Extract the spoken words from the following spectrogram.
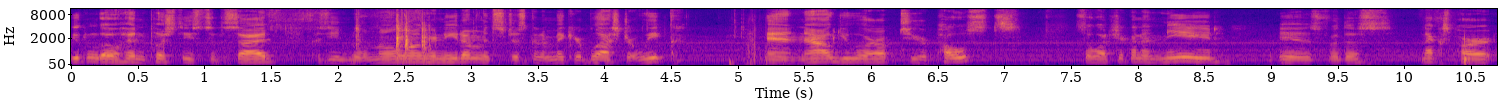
You can go ahead and push these to the side because you will no longer need them. It's just going to make your blaster weak. And now you are up to your posts. So what you're going to need is for this next part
